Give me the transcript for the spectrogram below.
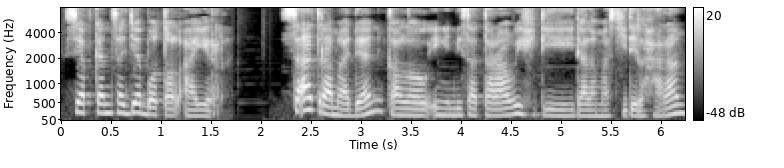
siapkan saja botol air. Saat Ramadan, kalau ingin bisa tarawih di dalam Masjidil Haram,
